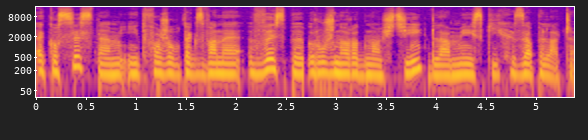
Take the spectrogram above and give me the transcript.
ekosystem i tworzą tak zwane wyspy różnorodności dla miejskich zapylaczy.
